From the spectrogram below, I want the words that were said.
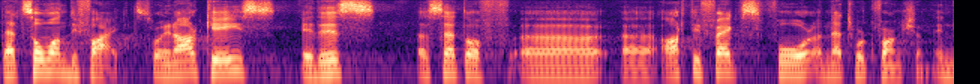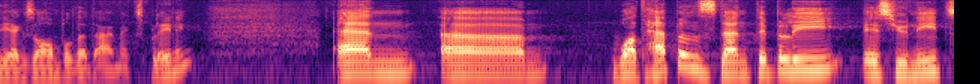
that someone defined. So in our case, it is a set of uh, uh, artifacts for a network function in the example that I'm explaining. And um, what happens then typically is you need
